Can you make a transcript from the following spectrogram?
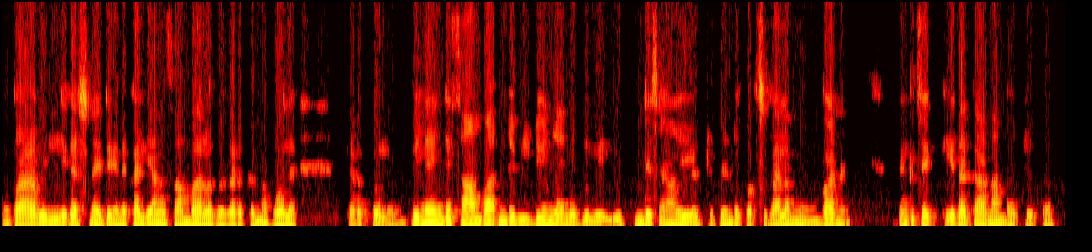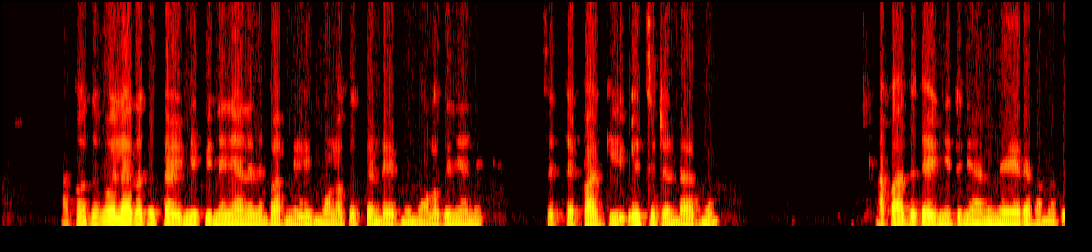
അപ്പോൾ ആ വലിയ കഷ്ണമായിട്ട് ഇങ്ങനെ കല്യാണ സാമ്പാറിലൊക്കെ കിടക്കുന്ന പോലെ കിടക്കുമല്ലോ. പിന്നെ എന്റെ സാമ്പാറിന്റെ വീഡിയോ ഞാനിതിൽ എന്റെ ചാനലിൽ ഇട്ടിട്ടുണ്ട്. കുറച്ച് കാലം മുമ്പാണ്. നിങ്ങൾക്ക് ചെക്ക് ചെയ്താൽ കാണാൻ പറ്റും അപ്പോൾ അതുപോലെ അതൊക്കെ കഴിഞ്ഞ് പിന്നെ ഞാൻ പറഞ്ഞില്ലേ മുളകൊക്കെ ഉണ്ടായിരുന്നു. മുളക് ഞാൻ സെറ്റപ്പാക്കി വെച്ചിട്ടുണ്ടായിരുന്നു. അപ്പോൾ അത് കഴിഞ്ഞിട്ട് ഞാൻ നേരെ വന്നത്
